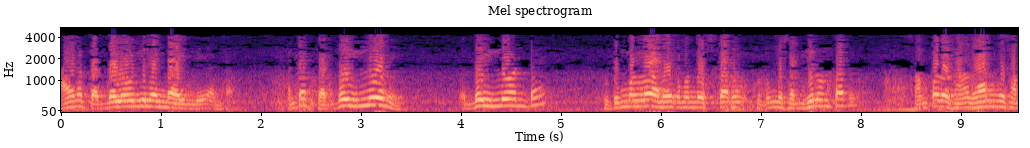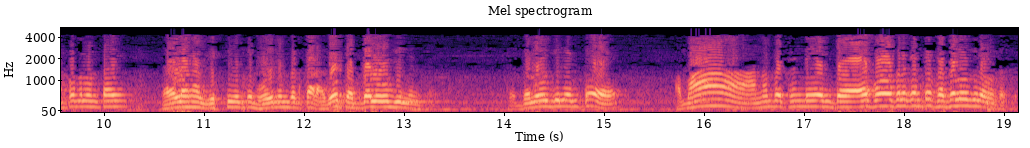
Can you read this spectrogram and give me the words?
ఆయన పెద్ద లోగిలండి అయింది అంటారు. అంటే పెద్ద ఇల్లు అని. పెద్ద ఇల్లు అంటే కుటుంబంలో అనేక మంది వస్తారు. కుటుంబ సభ్యులు ఉంటారు. సంపద సాధారణంగా సంపదలు ఉంటాయి. ఎవరైనా వ్యక్తి వెళ్తే భోజనం పెడతారు. అదే పెద్ద లోగిలు అంటే. పెద్ద లోగిలు అంటే అమ్మా అన్నం పెట్టండి అంటే పోతల కంటే పెద్ద లోగిలు ఉంటుంది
